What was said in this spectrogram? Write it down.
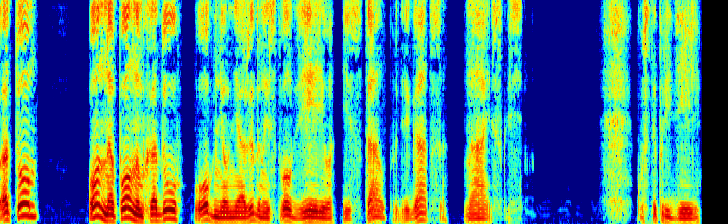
Потом он на полном ходу обнял неожиданный ствол дерева и стал продвигаться наискось. Кусты предели,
